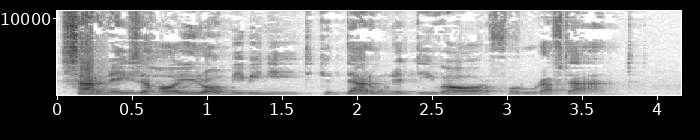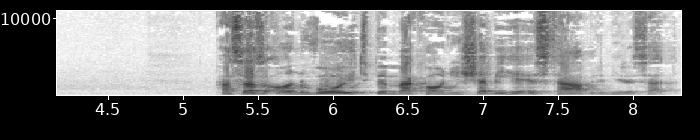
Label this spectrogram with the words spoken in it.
سرنیزه هایی را می بینید که درون دیوار فرو رفتند پس از آن ویت به مکانی شبیه استبل می رسد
